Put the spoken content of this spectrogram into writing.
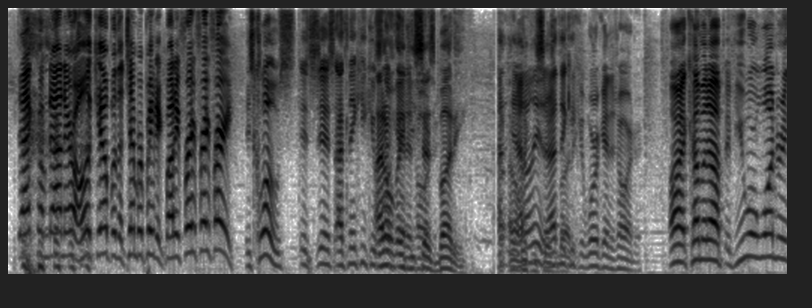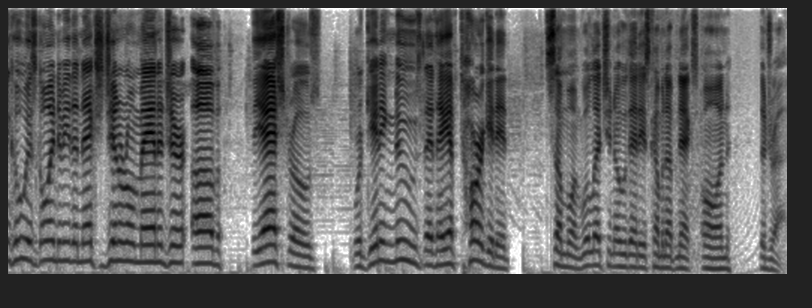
Dak, come down there. I'll hook you up with a Tempur-Pedic, buddy. Free, free, free. He's close. It's just I think he can. I don't think he it says buddy. I, yeah, I think don't either. I think he could work at it harder. All right, coming up. If you were wondering who is going to be the next general manager of the Astros, we're getting news that they have targeted someone. We'll let you know who that is coming up next on the drive.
